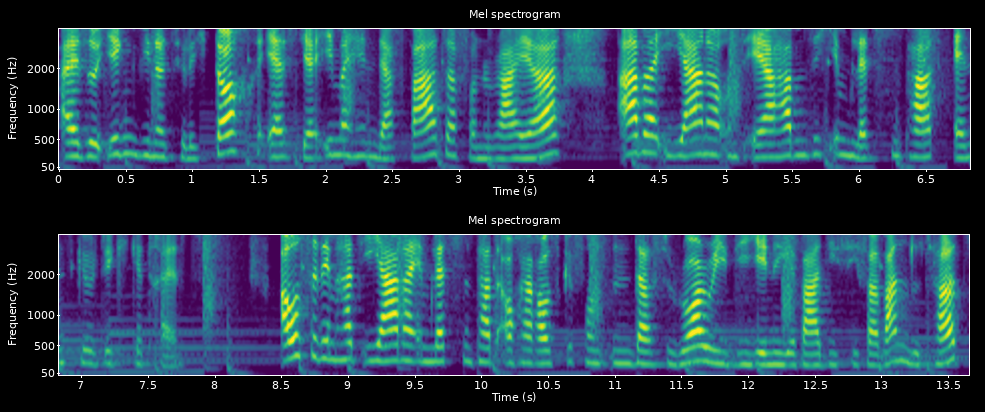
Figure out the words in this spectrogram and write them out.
Also irgendwie natürlich doch, er ist ja immerhin der Vater von Raya, aber Iana und er haben sich im letzten Part endgültig getrennt. Außerdem hat Iana im letzten Part auch herausgefunden, dass Rory diejenige war, die sie verwandelt hat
